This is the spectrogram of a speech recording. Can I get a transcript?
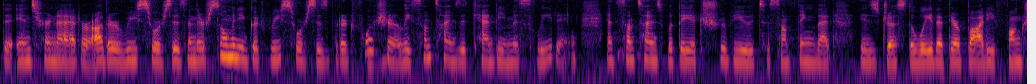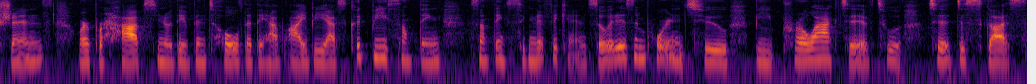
the internet or other resources, and there's so many good resources, but unfortunately, sometimes it can be misleading. And sometimes what they attribute to something that is just the way that their body functions, or perhaps you know they've been told that they have IBS, could be something something significant. So it is important to be proactive, to to discuss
